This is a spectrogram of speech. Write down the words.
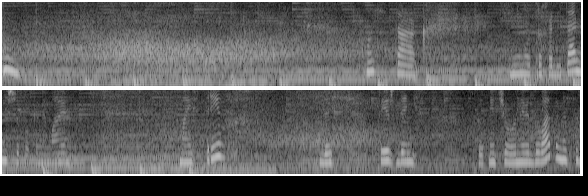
Ось так. Зніму трохи детальніше, поки немає майстрів. Десь тиждень тут нічого не відбуватиметься.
